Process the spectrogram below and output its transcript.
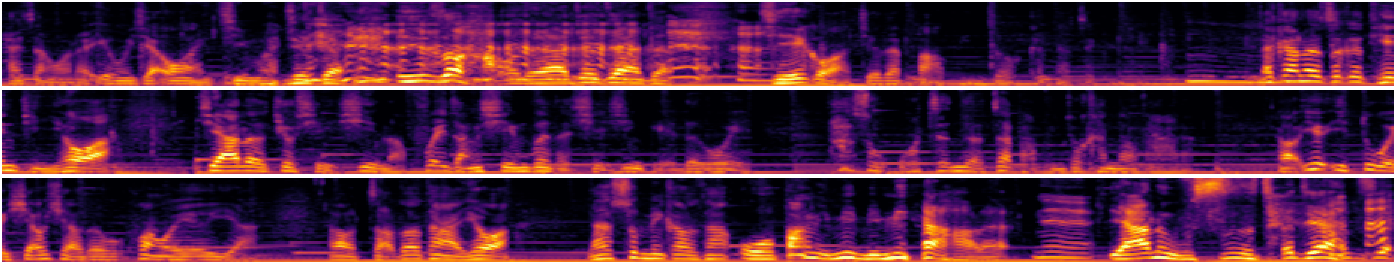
台长，我来用一下望远镜嘛，就这样，意思说好的啊，就这样子。结果就在宝瓶座看到这个天体，嗯，那看到这个天体以后啊，加勒就写信了，非常兴奋的写信给各位。他说：“我真的在宝瓶座看到他了，好，因为一度小小的范围而已啊，好，找到他以后啊，然后顺便告诉他，我帮你命名命好了，嗯，雅努斯就这样子，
